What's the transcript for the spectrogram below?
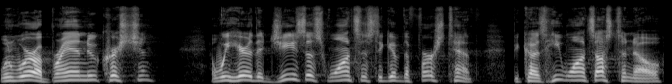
When we're a brand new Christian and we hear that Jesus wants us to give the first tenth because he wants us to know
